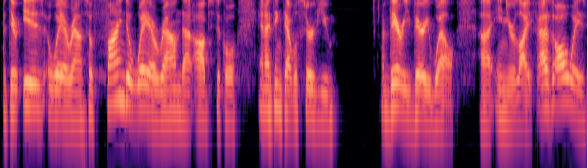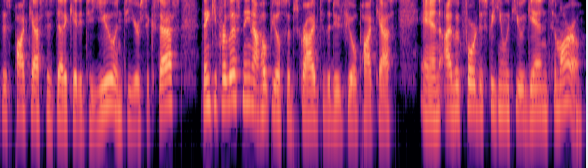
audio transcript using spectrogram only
but there is a way around. So find a way around that obstacle, and I think that will serve you very, very well uh, in your life. As always, this podcast is dedicated to you and to your success. Thank you for listening. I hope you'll subscribe to the Dude Fuel podcast, and I look forward to speaking with you again tomorrow.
